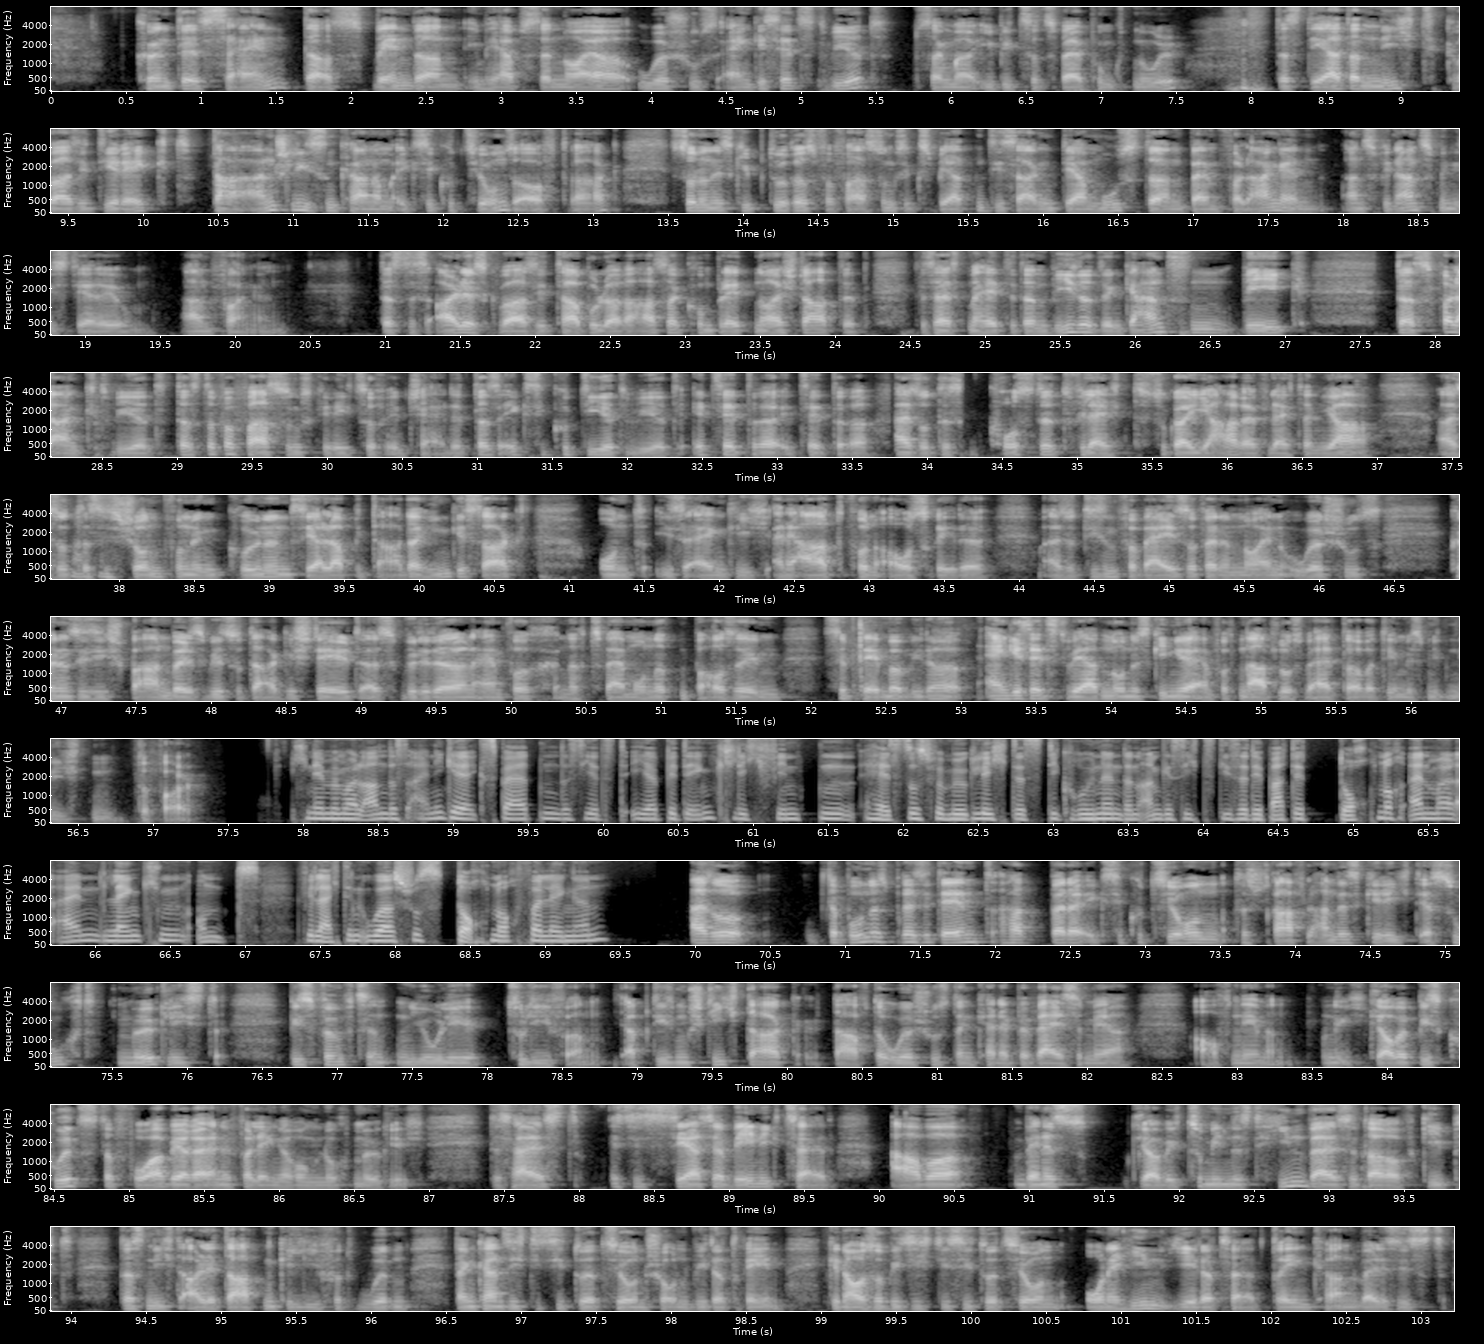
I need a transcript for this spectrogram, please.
könnte es sein, dass wenn dann im Herbst ein neuer Urschuss eingesetzt wird, sagen wir Ibiza 2.0, dass der dann nicht quasi direkt da anschließen kann am Exekutionsauftrag, sondern es gibt durchaus Verfassungsexperten, die sagen, der muss dann beim Verlangen ans Finanzministerium anfangen dass das alles quasi tabula rasa komplett neu startet. Das heißt, man hätte dann wieder den ganzen Weg, dass verlangt wird, dass der Verfassungsgerichtshof entscheidet, dass exekutiert wird, etc. etc. Also das kostet vielleicht sogar Jahre, vielleicht ein Jahr. Also das ist schon von den Grünen sehr lapidar dahingesagt und ist eigentlich eine Art von Ausrede. Also diesen Verweis auf einen neuen Urschuss können sie sich sparen, weil es wird so dargestellt, als würde der dann einfach nach zwei Monaten Pause im September wieder eingesetzt werden und es ginge einfach nahtlos weiter, aber dem ist mitnichten der Fall. Ich nehme mal an, dass einige Experten das jetzt eher bedenklich finden. Hältst du es für möglich, dass die Grünen dann angesichts dieser Debatte doch noch einmal einlenken und vielleicht den U-Ausschuss doch noch verlängern? Also der Bundespräsident hat bei der Exekution das Straflandesgericht ersucht, möglichst bis 15. Juli zu liefern. Ab diesem Stichtag darf der Urschuss dann keine Beweise mehr aufnehmen. Und ich glaube, bis kurz davor wäre eine Verlängerung noch möglich. Das heißt, es ist sehr, sehr wenig Zeit. Aber wenn es glaube ich, zumindest Hinweise darauf gibt, dass nicht alle Daten geliefert wurden, dann kann sich die Situation schon wieder drehen. Genauso wie sich die Situation ohnehin jederzeit drehen kann, weil es ist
